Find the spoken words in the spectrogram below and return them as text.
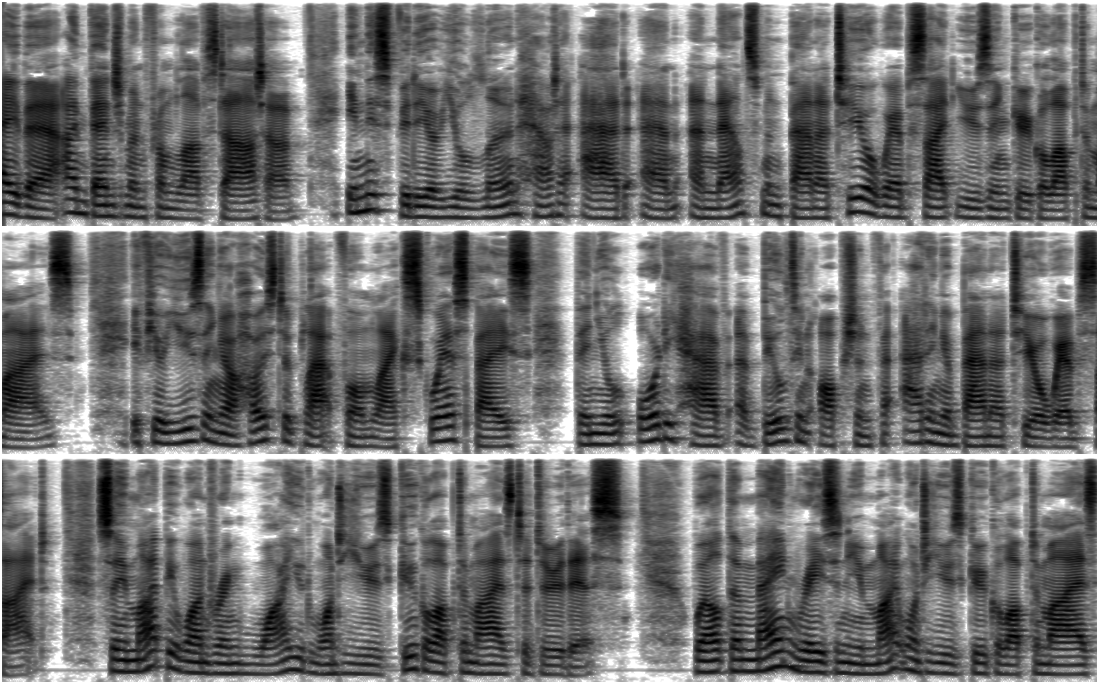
Hey there, I'm Benjamin from Loves Data. In this video, you'll learn how to add an announcement banner to your website using Google Optimize. If you're using a hosted platform like Squarespace, then you'll already have a built-in option for adding a banner to your website. So you might be wondering why you'd want to use Google Optimize to do this. Well, the main reason you might want to use Google Optimize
